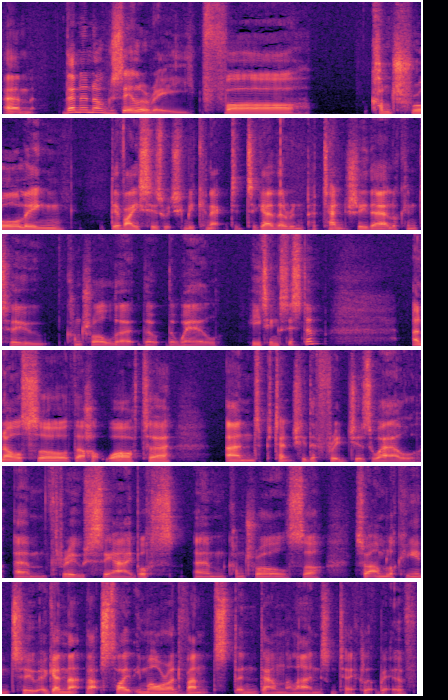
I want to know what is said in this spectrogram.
Um, then an auxiliary for controlling devices which can be connected together and potentially they're looking to control the, the, the Whale heating system and also the hot water and potentially the fridge as well um, through CI bus um, controls. So what I'm looking into. Again, that that's slightly more advanced and down the line. To take a little bit of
